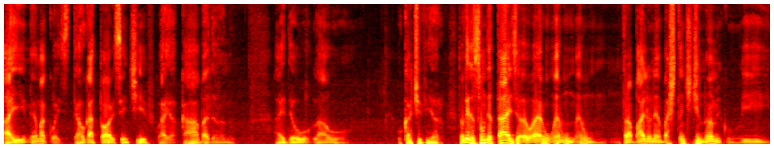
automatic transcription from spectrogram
Aí, mesma coisa, interrogatório científico, aí acaba dando. Aí deu lá o, o cativeiro. Então, quer dizer, são detalhes, era um, era um, era um trabalho né, bastante dinâmico e,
